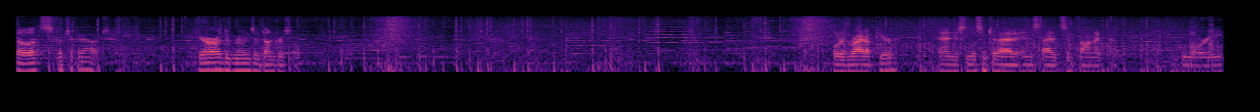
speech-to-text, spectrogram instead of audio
So let's go check it out. Here are the ruins of Dundrasil. We'll just right up here, and just listen to that inside its symphonic glory.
